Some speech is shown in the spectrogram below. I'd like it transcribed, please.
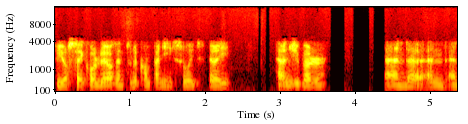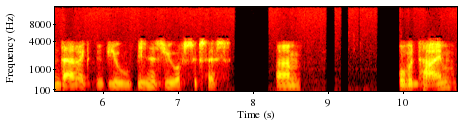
your stakeholders and to the company? So it's very tangible and, uh, and, and direct view, business view of success. Um, over time,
